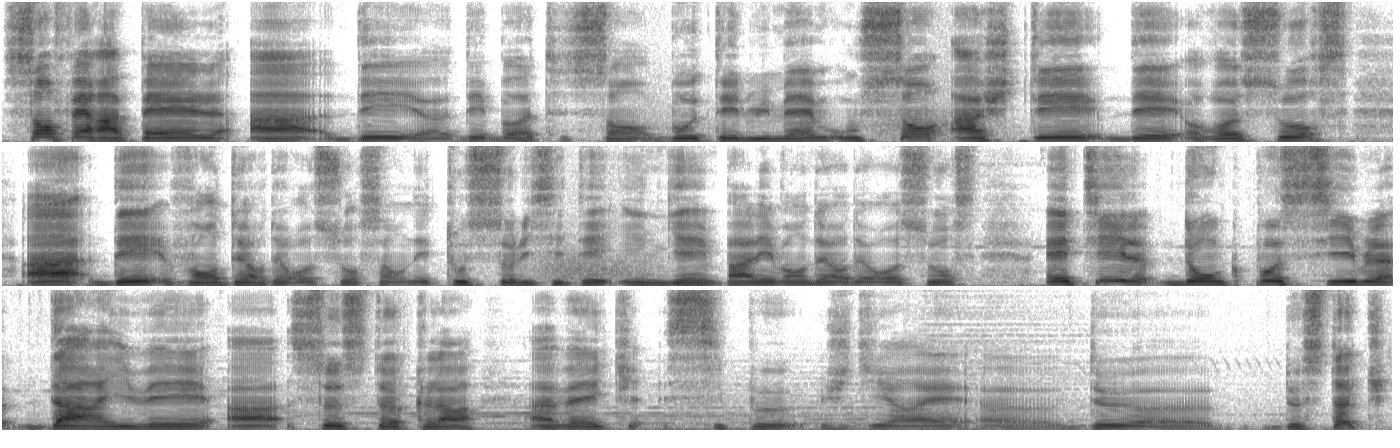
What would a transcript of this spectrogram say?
sans faire appel à des, euh, des bots, sans botter lui-même ou sans acheter des ressources à des vendeurs de ressources. On est tous sollicités in-game par les vendeurs de ressources. Est-il donc possible d'arriver à ce stock-là avec si peu, je dirais, euh, de... Euh, de stock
